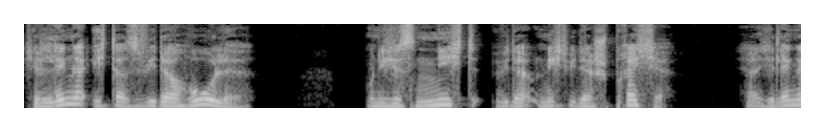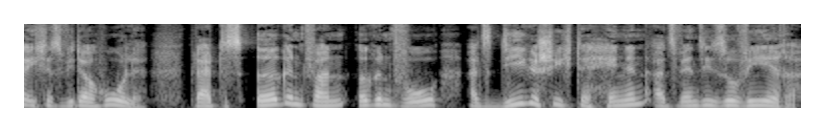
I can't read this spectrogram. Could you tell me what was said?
je länger ich das wiederhole, und ich es nicht wieder nicht widerspreche, ja, je länger ich es wiederhole, bleibt es irgendwann irgendwo als die Geschichte hängen, als wenn sie so wäre.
